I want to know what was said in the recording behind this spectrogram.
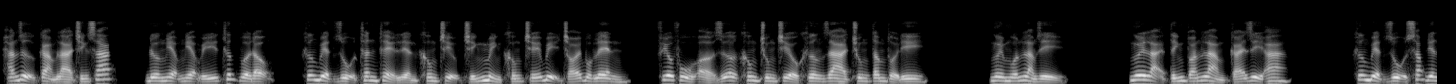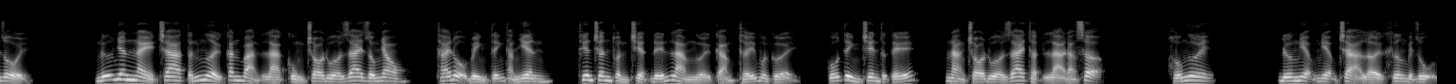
Hắn dự cảm là chính xác, đường nghiệm nghiệm ý thức vừa động, Khương biệt dụ thân thể liền không chịu chính mình khống chế bị trói buộc lên, phiêu phủ ở giữa không trung chiều Khương ra trung tâm thổi đi. Ngươi muốn làm gì? Ngươi lại tính toán làm cái gì a? Khương biệt dụ sắp điên rồi. Nữ nhân này tra tấn người căn bản là cùng cho đùa dai giống nhau, thái độ bình tĩnh thản nhiên, thiên chân thuần triệt đến làm người cảm thấy buồn cười, cố tình trên thực tế, nàng trò đùa dai thật là đáng sợ. Hố ngươi. Đường nghiệm nghiệm trả lời Khương Biệt Dụ.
